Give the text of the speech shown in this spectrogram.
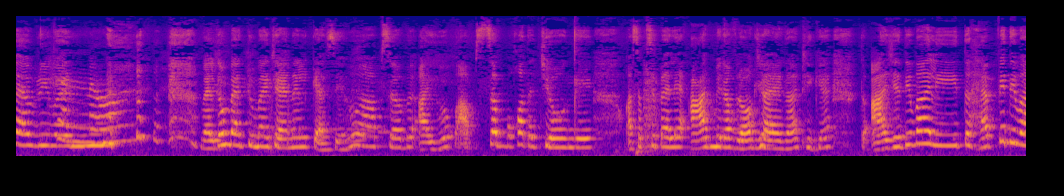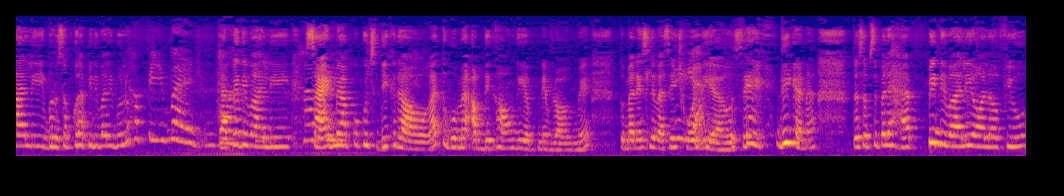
everyone welcome back to my channel कैसे हो आप सब? आई होप आप सब बहुत अच्छे होंगे। और सबसे पहले आज मेरा व्लॉग जाएगा ठीक है? तो आज है दिवाली तो हैप्पी दिवाली। बोलो सबको हैप्पी दिवाली बोलो। हैप्पी दिवाली। साइड में आपको कुछ दिख रहा होगा तो वो मैं अब दिखाऊँगी अपने व्लॉग में। तो मैंने इसलिए वैसे ही छोड़ दिया है उसे। ठीक है ना? तो सबसे पहले happy Diwali all of you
